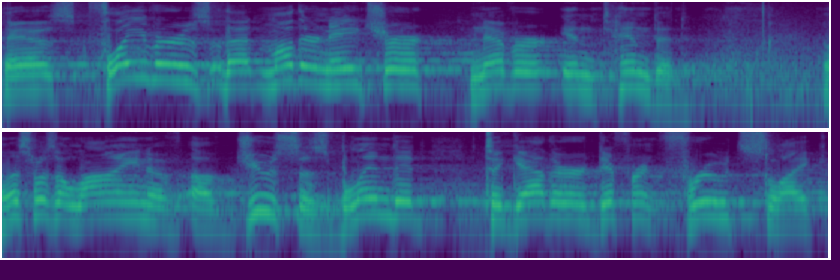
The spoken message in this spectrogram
as flavors that Mother Nature never intended. Now, this was a line of, of juices blended together different fruits like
